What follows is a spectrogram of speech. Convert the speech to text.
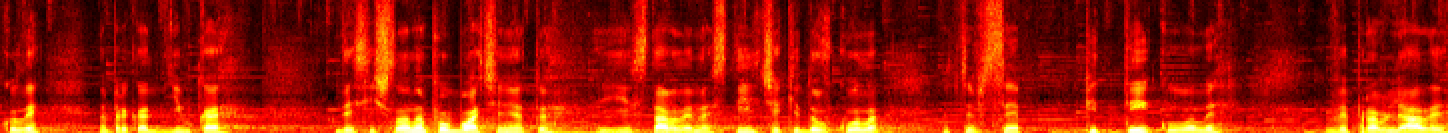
Коли, наприклад, дівка десь йшла на побачення, то її ставили на стільчик і довкола це все підтикували, виправляли,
